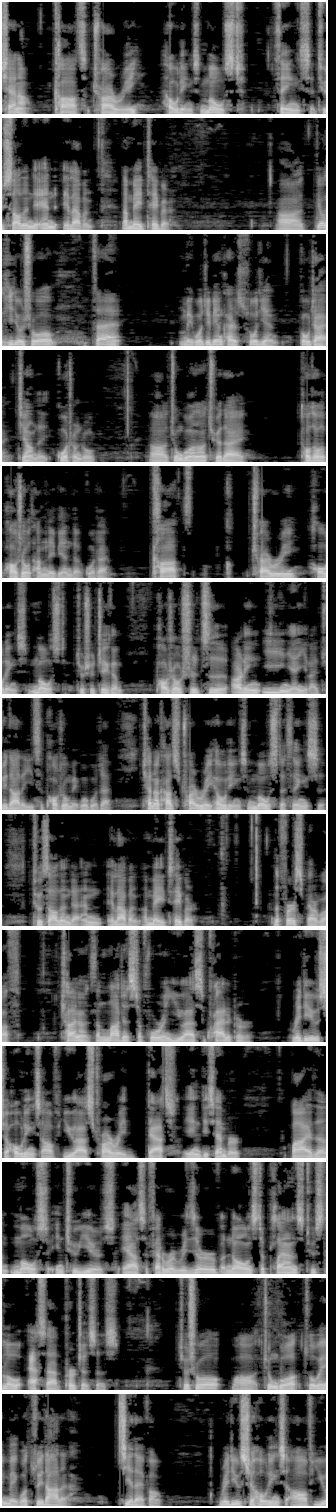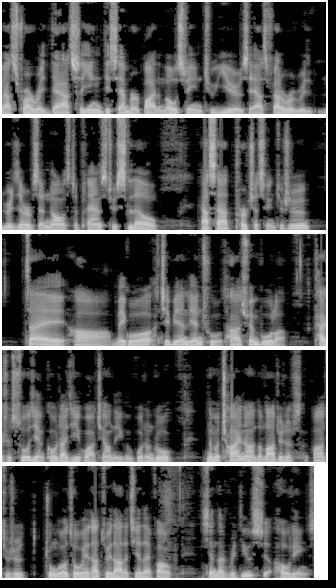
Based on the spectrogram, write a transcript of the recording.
China cuts Treasury holdings most things 2011 amid taper。啊，标题就是说，在美国这边开始缩减购债这样的过程中，啊，中国呢却在偷偷的抛售他们那边的国债，cut Treasury holdings most 就是这个。 抛售是自二零一一年以来最大的一次抛售美国国债。China cuts Treasury holdings most since 2011 amid taper. The first paragraph. China, the largest foreign U.S. creditor, reduced holdings of U.S. Treasury debt in December by the most in two years as the Federal Reserve announced plans to slow asset purchases. 就说啊，中国作为美国最大的借贷方，reduced holdings of U.S. Treasury debts in December by the most in two years as Federal Reserves announced plans to slow asset purchasing。就是在啊，美国这边联储它宣布了开始缩减购债计划这样的一个过程中，那么 China the largest 啊，就是中国作为它最大的借贷方。现在 reduce holdings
